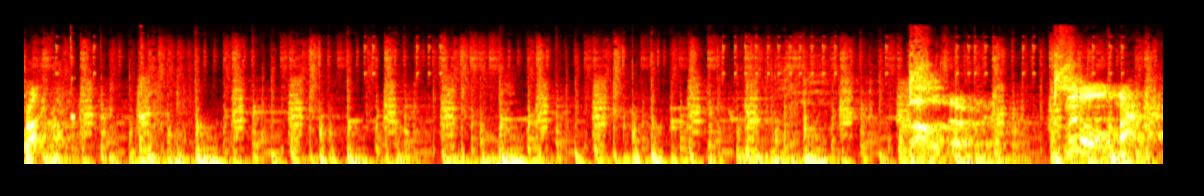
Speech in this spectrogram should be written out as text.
Strike. Bowser. Little Mac.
